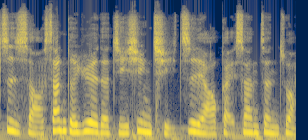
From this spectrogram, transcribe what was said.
至少三个月的急性期治疗改善症状，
